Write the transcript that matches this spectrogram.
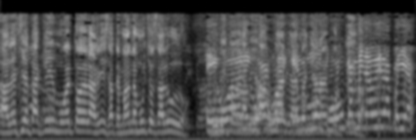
Alexia está aquí muerto de la risa, te manda muchos saludos. Igual, la igual, me quiero mucho. Busca mi. Navidad para allá.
